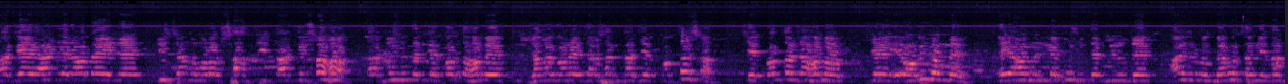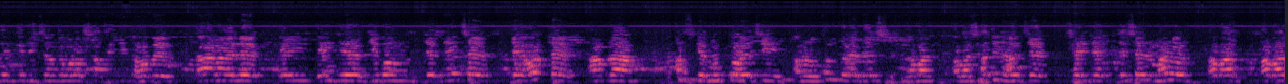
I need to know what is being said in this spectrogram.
তাকে আইনের আওতায় এনে দৃষ্টান্তমূলক শাস্তি তাকে সহ তার দোষীদেরকে করতে হবে। জনগণের শাসন কাজের প্রত্যাশা, সেই প্রত্যাশা হলো যে এই অবিলম্বে এই আওয়ামী লীগের দোষীদের বিরুদ্ধে আইনগত ব্যবস্থা নিয়ে তাদেরকে দৃষ্টান্তমূলক শাস্তি দিতে হবে। তা নাহলে এই এই যে জীবন যে দিয়েছে, যে অর্থে আমরা আজকে মুক্ত হয়েছি, আমরা নতুন করে দেশ আবার আবার স্বাধীন হয়েছে, সেই দেশের মানুষ আবার আবার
